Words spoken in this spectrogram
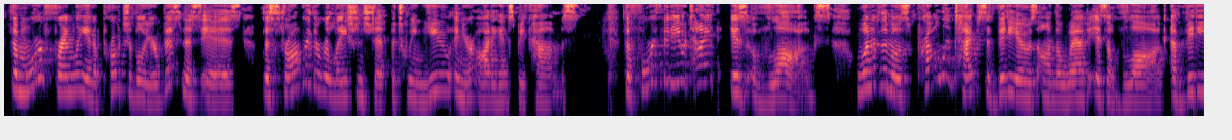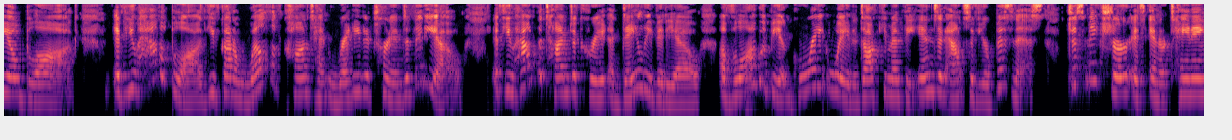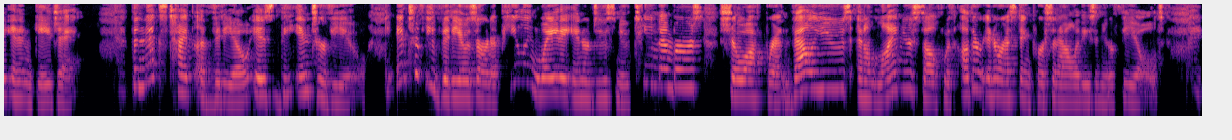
The more friendly and approachable your business is, the stronger the relationship between you and your audience becomes. The fourth video type is vlogs. One of the most prevalent types of videos on the web is a vlog, a video blog. If you have a blog, you've got a wealth of content ready to turn into video. If you have the time to create a daily video, a vlog would be a great way to document the ins and outs of your business. Just make sure it's entertaining and engaging. The next type of video is the interview. Interview videos are an appealing way to introduce new team members, show off brand values, and align yourself with other interesting personalities in your field.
